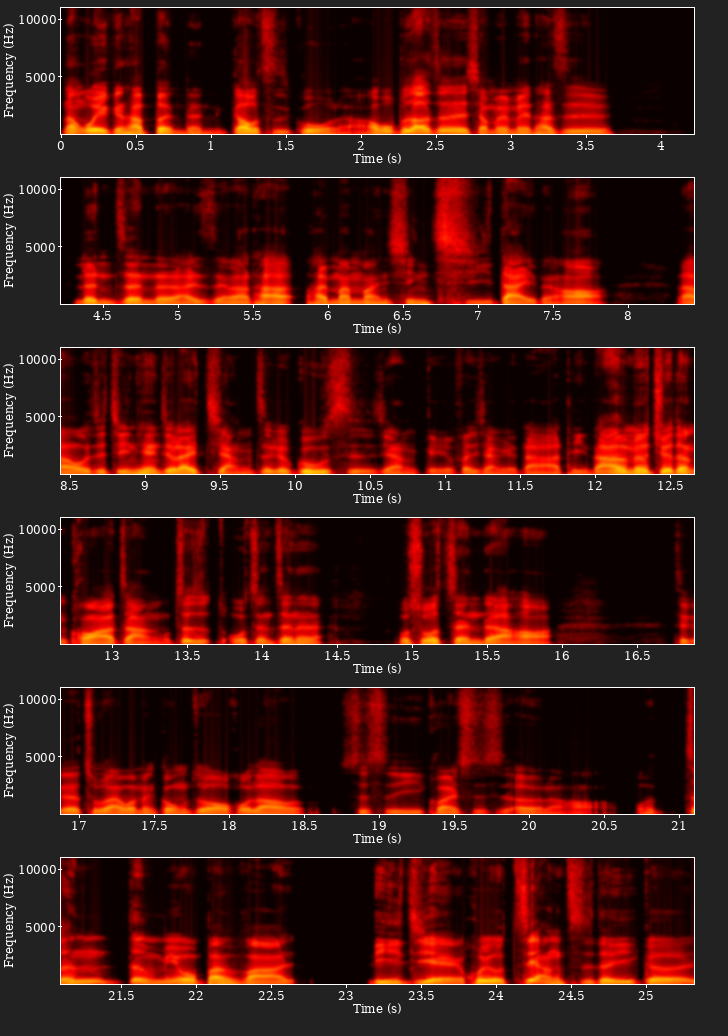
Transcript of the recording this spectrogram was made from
那我也跟她本人告知过了啊，我不知道这个小妹妹她是认真的还是怎样，她还蛮满心期待的哈。那我就今天就来讲这个故事，这样给分享给大家听。大家有没有觉得很夸张？这是我真真的，我说真的哈，这个出来外面工作，活到四十一快四十二了哈，我真的没有办法理解会有这样子的一个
